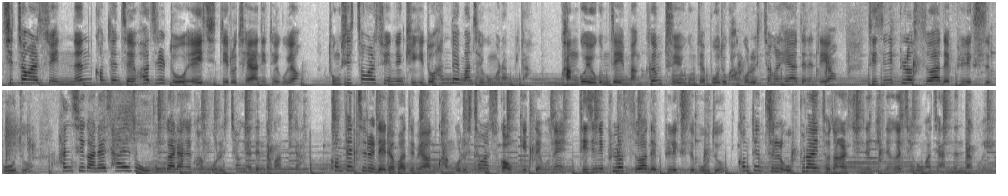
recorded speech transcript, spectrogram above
시청할 수 있는 콘텐츠의 화질도 HD로 제한이 되고요. 동시 시청할 수 있는 기기도 한 대만 제공을 합니다. 광고 요금제인 만큼 두 요금제 모두 광고를 시청을 해야 되는데요. 디즈니 플러스와 넷플릭스 모두 1시간에 4에서 5분가량의 광고를 시청해야 된다고 합니다. 컨텐츠를 내려받으면 광고를 시청할 수가 없기 때문에 디즈니 플러스와 넷플릭스 모두 컨텐츠를 오프라인 저장할 수 있는 기능은 제공하지 않는다고 해요.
